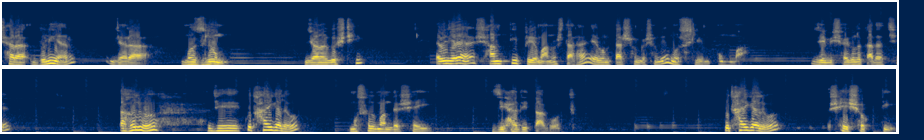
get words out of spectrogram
সারা দুনিয়ার যারা মজলুম জনগোষ্ঠী এবং যারা শান্তিপ্রিয় মানুষ তারা এবং তার সঙ্গে সঙ্গে মুসলিম উম্মা। যে বিষয়গুলো কাঁদাচ্ছে, তা যে কোথায় গেল মুসলমানদের সেই জিহাদি তাগত? কোথায় গেল সেই শক্তি?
